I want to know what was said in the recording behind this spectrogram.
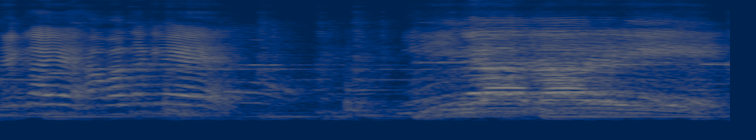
世界へ羽ばたけ。人形浄瑠璃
